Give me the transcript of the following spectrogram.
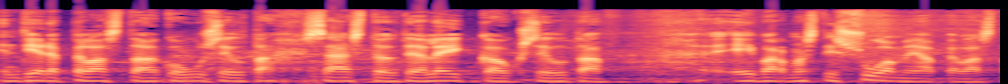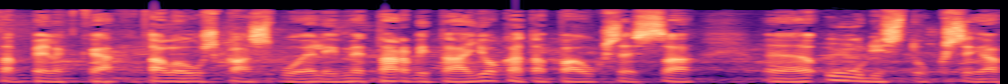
En tiedä pelastaako uusilta säästöiltä ja leikkauksilta. Ei varmasti Suomea pelasta pelkkä talouskasvu, eli me tarvitaan joka tapauksessa uudistuksia.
